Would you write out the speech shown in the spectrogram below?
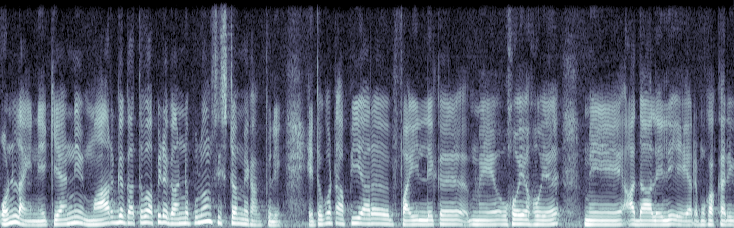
ඔන්ලයින් ඒ කියන්නේ මාර්ග ගතව අපිට ගන්න පුළුවන් සිිස්ටම් එකක් තුළින්. එතකොට අපි අර ෆයිල් එක මේ හොය හොය මේ අදාලෙලි අර මොකක්හරි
